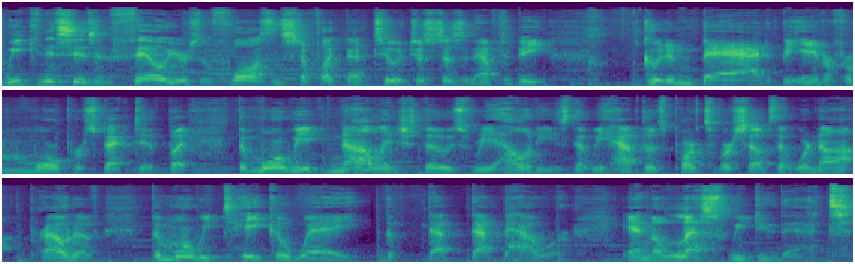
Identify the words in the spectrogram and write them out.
weaknesses and failures and flaws and stuff like that too. It just doesn't have to be good and bad behavior from a moral perspective. But the more we acknowledge those realities, that we have those parts of ourselves that we're not proud of, the more we take away the, that, that power. And the less we do that,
